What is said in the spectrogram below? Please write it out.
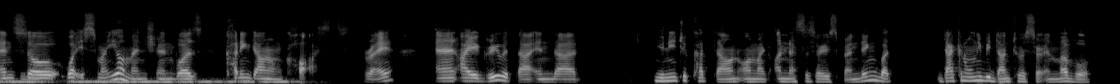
and so mm-hmm. what Ismael mentioned was cutting down on costs, right? And I agree with that in that you need to cut down on like unnecessary spending, but that can only be done to a certain level.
